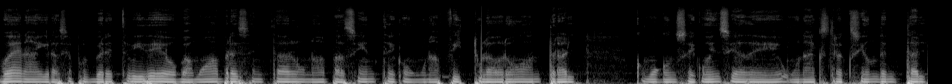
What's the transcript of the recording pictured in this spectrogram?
Buenas y gracias por ver este video. Vamos a presentar una paciente con una fístula oroantral como consecuencia de una extracción dental.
